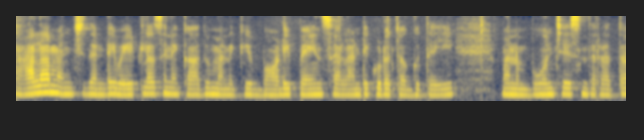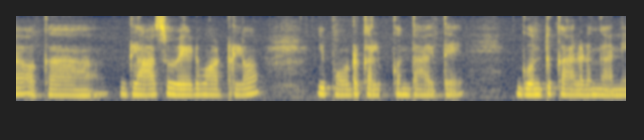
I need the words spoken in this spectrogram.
చాలా మంచిదండి. వెయిట్ లాస్ అనే కాదు మనకి బాడీ పెయిన్స్ అలాంటివి కూడా తగ్గుతాయి. మనం బోన్ చేసిన తర్వాత ఒక గ్లాసు వేడి వాటర్లో ఈ పౌడర్ కలుపుకొని తాగితే గొంతు కాలడం కానీ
